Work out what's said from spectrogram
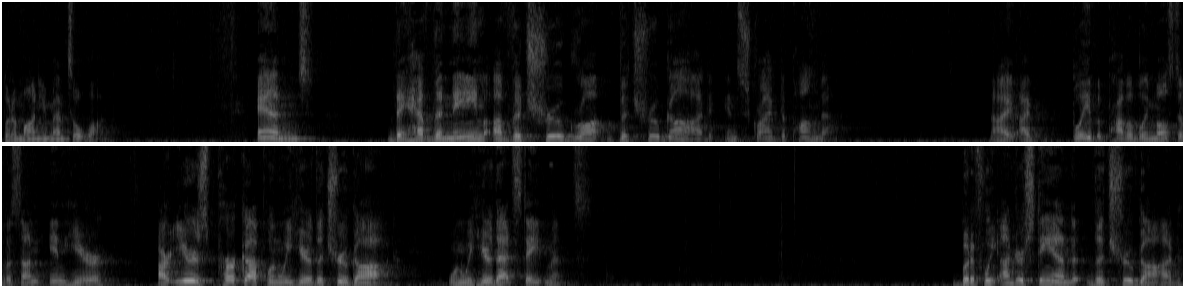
but a monumental one. And they have the name of the true, the true God inscribed upon them. I, I believe that probably most of us in here, our ears perk up when we hear the true God, when we hear that statement. But if we understand the true God,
